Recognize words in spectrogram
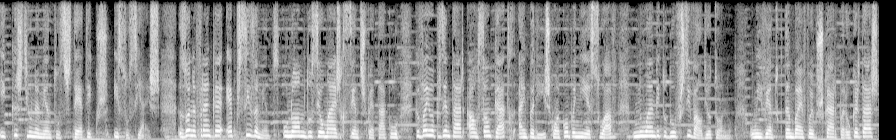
e questionamentos estéticos e sociais. Zona Franca é precisamente o nome do seu mais recente espetáculo, que veio apresentar ao São Quatre, em Paris, com a companhia Suave, no âmbito do Festival de Outono. Um evento que também foi buscar para o cartaz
